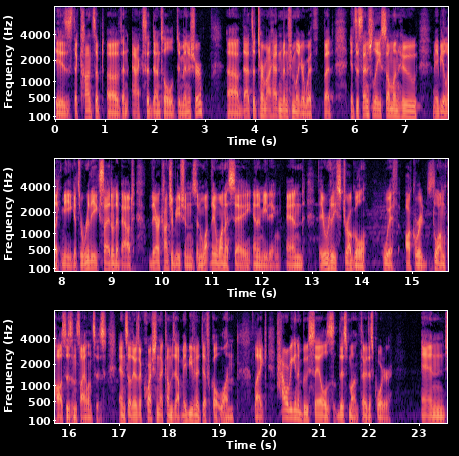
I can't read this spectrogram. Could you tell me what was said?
is the concept of an accidental diminisher. Uh, that's a term I hadn't been familiar with, but it's essentially someone who, maybe like me, gets really excited about their contributions and what they want to say in a meeting, and they really struggle with awkward long pauses and silences. And so there's a question that comes out, maybe even a difficult one, like how are we going to boost sales this month or this quarter? And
